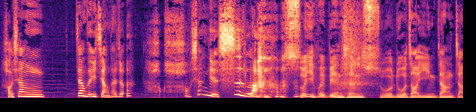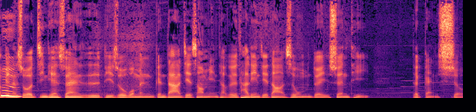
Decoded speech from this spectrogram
好像这样子一讲，他就呃，好，好像也是啦。所以会变成说，如果照依你这样讲，变成说，今天虽然是比如说我们跟大家介绍棉条，可是它连接到的是我们对身体的感受。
